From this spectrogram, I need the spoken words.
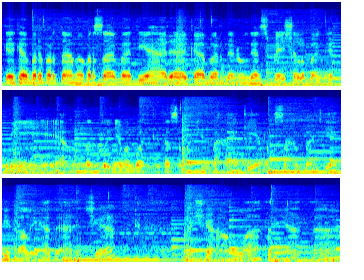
Ke kabar pertama persahabat ya ada kabar dan unggahan spesial banget nih Yang tentunya membuat kita semakin bahagia persahabat ya kita lihat aja. Masya Allah ternyata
